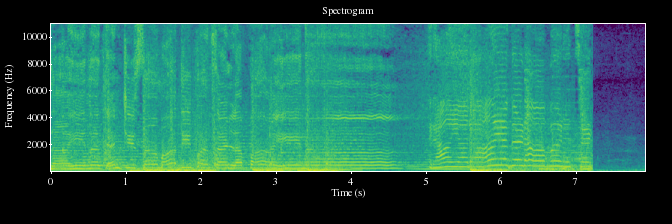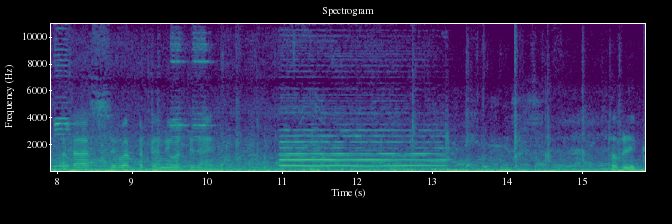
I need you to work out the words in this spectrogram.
जाईन त्यांची समाधी पचडला पाहिन. राया रायगडावर चढ आता सुरुवात करतोय मी वरतीच आहे. पब्लिक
